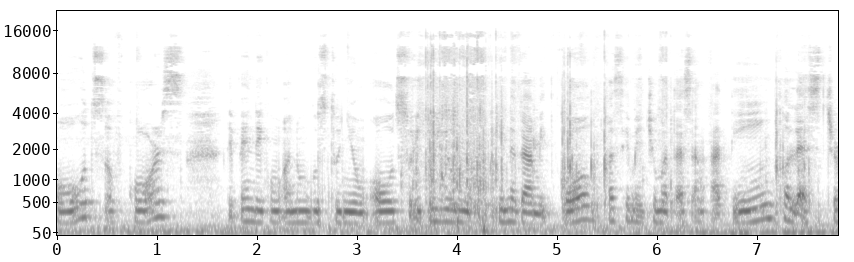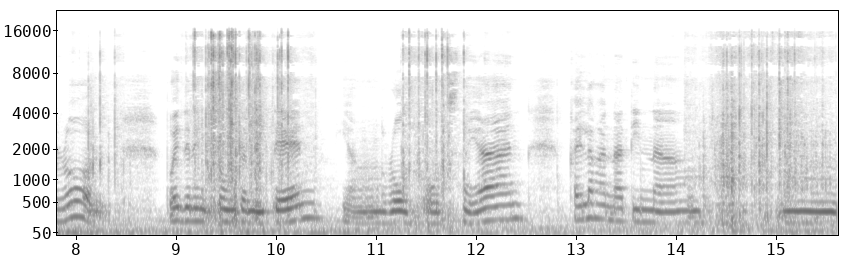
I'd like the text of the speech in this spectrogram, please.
oats, of course. Depende kung anong gusto nyong oats. So, ito yung ginagamit ko kasi medyo mataas ang ating cholesterol. Pwede rin itong gamitin, yung rolled oats na yan. Kailangan natin ng um,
